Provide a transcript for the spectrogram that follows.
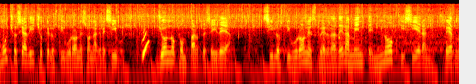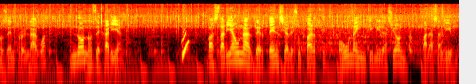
Mucho se ha dicho que los tiburones son agresivos. Yo no comparto esa idea. Si los tiburones verdaderamente no quisieran vernos dentro del agua, no nos dejarían. Bastaría una advertencia de su parte o una intimidación para salirnos.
